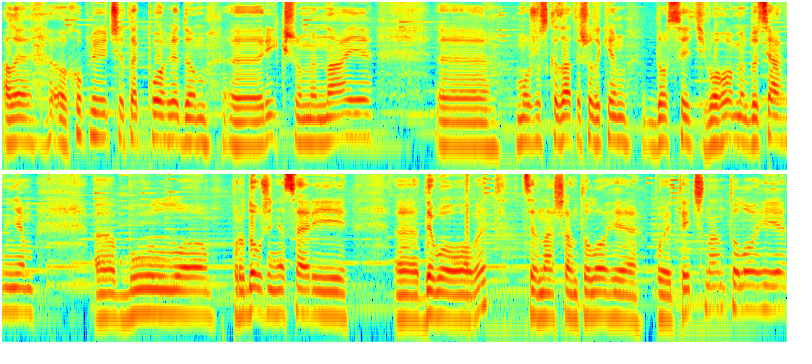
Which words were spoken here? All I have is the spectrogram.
Але охоплюючи так поглядом рік, що минає, можу сказати, що таким досить вагомим досягненням е, було продовження серії е, Дивоовид. Це наша антологія, поетична антологія.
